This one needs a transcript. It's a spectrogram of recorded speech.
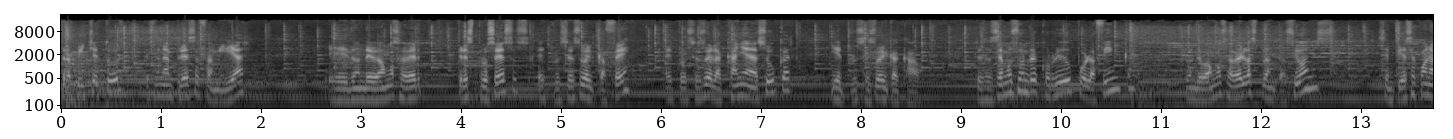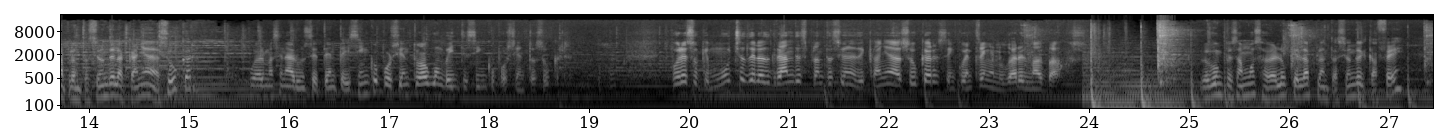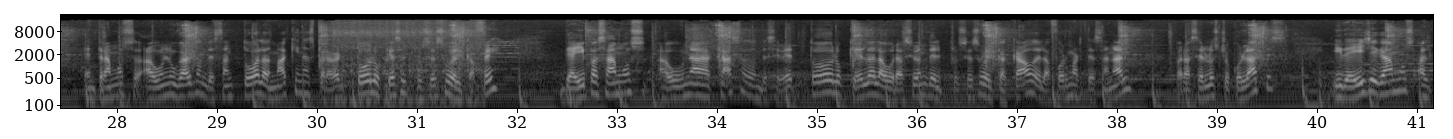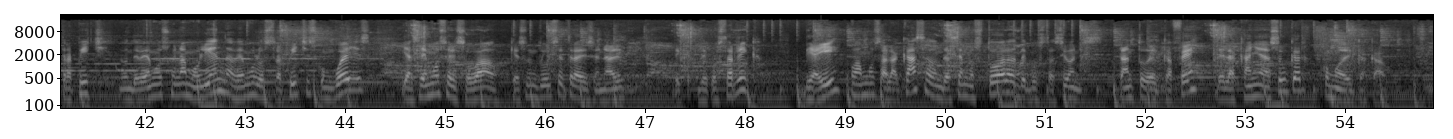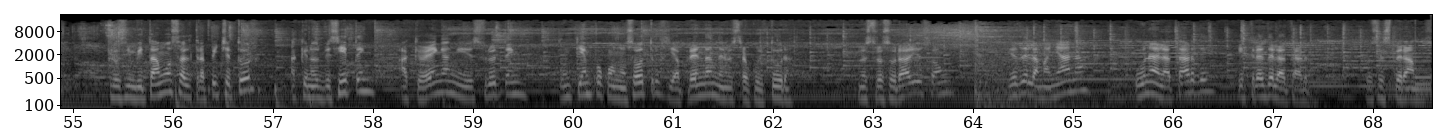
Trapiche Tour es una empresa familiar eh, donde vamos a ver tres procesos, el proceso del café, el proceso de la caña de azúcar y el proceso del cacao. Entonces hacemos un recorrido por la finca donde vamos a ver las plantaciones. Se empieza con la plantación de la caña de azúcar. Puede almacenar un 75% agua, un 25% azúcar. Es por eso que muchas de las grandes plantaciones de caña de azúcar se encuentran en lugares más bajos. Luego empezamos a ver lo que es la plantación del café. Entramos a un lugar donde están todas las máquinas para ver todo lo que es el proceso del café. De ahí pasamos a una casa donde se ve todo lo que es la elaboración del proceso del cacao de la forma artesanal para hacer los chocolates. Y de ahí llegamos al trapiche, donde vemos una molienda, vemos los trapiches con bueyes y hacemos el sobado, que es un dulce tradicional de, de Costa Rica. De ahí vamos a la casa donde hacemos todas las degustaciones, tanto del café, de la caña de azúcar como del cacao. Los invitamos al Trapiche Tour, a que nos visiten, a que vengan y disfruten un tiempo con nosotros y aprendan de nuestra cultura. Nuestros horarios son 10 de la mañana, 1 de la tarde y 3 de la tarde. Los esperamos.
